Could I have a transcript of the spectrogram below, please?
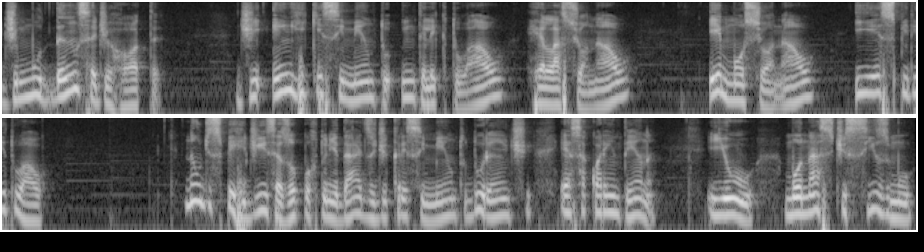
de mudança de rota, de enriquecimento intelectual, relacional, emocional e espiritual. Não desperdice as oportunidades de crescimento durante essa quarentena e o monasticismo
